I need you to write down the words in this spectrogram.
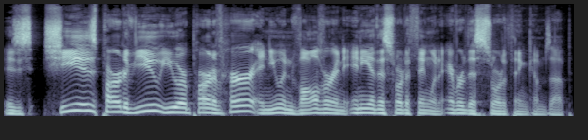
is she is part of you, you are part of her, and you involve her in any of this sort of thing whenever this sort of thing comes up.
